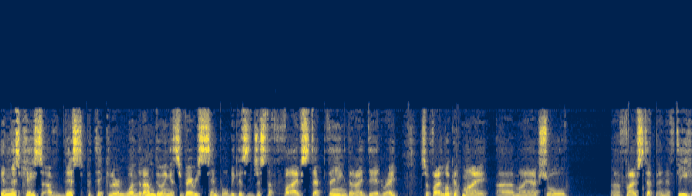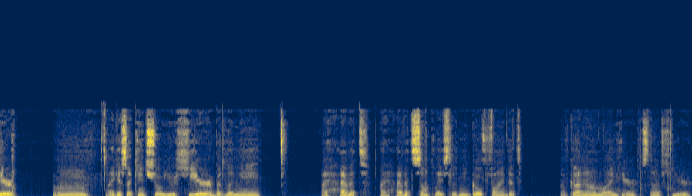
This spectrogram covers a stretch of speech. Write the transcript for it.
in this case of this particular one that I'm doing it's very simple because it's just a five step thing that I did right? So if I look at my uh, my actual uh, five step NFT here um, I guess I can't show you here but let me I have it I have it someplace. Let me go find it. I've got it online here. It's not here.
